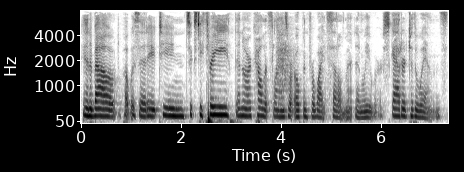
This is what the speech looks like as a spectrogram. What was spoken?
In about, what was it, 1863, then our Cowlitz lands were open for white settlement and we were scattered to the winds.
